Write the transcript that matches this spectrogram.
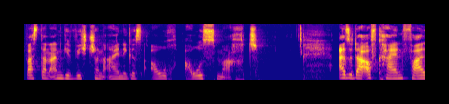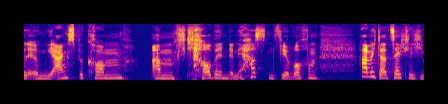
was dann an Gewicht schon einiges auch ausmacht. Also da auf keinen Fall irgendwie Angst bekommen. Ähm, ich glaube, in den ersten vier Wochen habe ich tatsächlich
